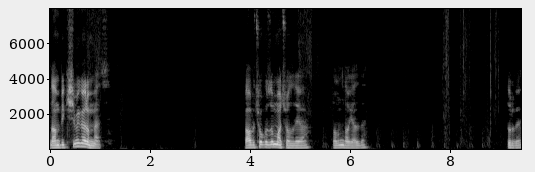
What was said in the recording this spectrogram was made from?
Lan bir kişi mi görünmez? Abi çok uzun maç oldu ya. Solum da geldi. Dur bir.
